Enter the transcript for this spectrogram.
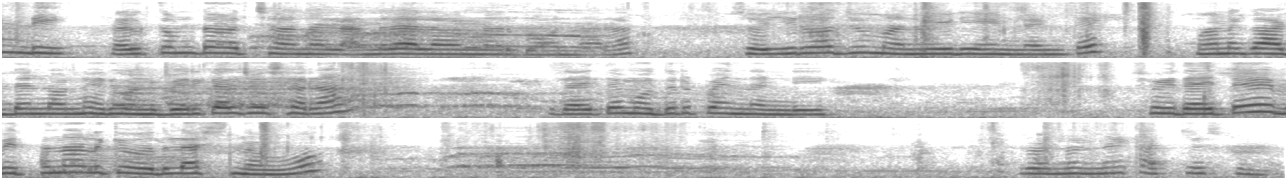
అండి. వెల్కమ్ టు అవర్ ఛానల్ అందరూ ఎలా ఉన్నారు? బాగున్నారా? సో ఈరోజు మన వీడియో ఏంటంటే మన గార్డెన్లో ఉన్న ఇదిగోండి బెరికాయలు చూసారా? ఇదైతే ముదిరిపోయిందండి. సో ఇదైతే విత్తనాలకి వదిలేస్తున్నాము. రెండు ఉన్నాయి కట్ చేసుకున్నాం.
